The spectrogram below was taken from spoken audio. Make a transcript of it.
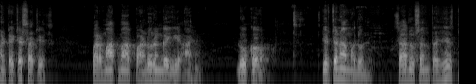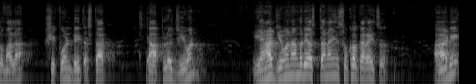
आणि त्याच्यासाठीच परमात्मा पांडुरंगही आहे. लोक कीर्तनामधून साधू संत हेच तुम्हाला शिकवण देत असतात की आपलं जीवन ह्या जीवनामध्ये असतानाही सुख करायचं. आणि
